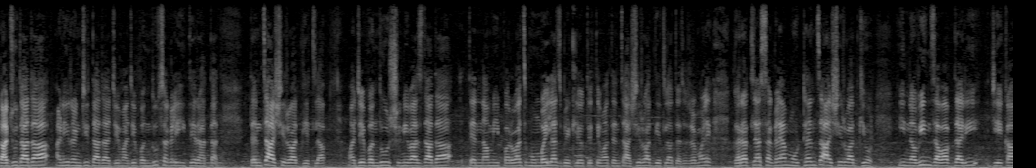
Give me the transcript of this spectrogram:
राजूदादा आणि रणजितदादा जे माझे बंधू सगळे इथे राहतात त्यांचा आशीर्वाद घेतला. माझे बंधू श्रीनिवास दादा त्यांना मी परवाच मुंबईलाच भेटले होते तेव्हा त्यांचा आशीर्वाद घेतला होता. त्याच्यामुळे घरातल्या सगळ्या मोठ्यांचा आशीर्वाद घेऊन ही नवीन जबाबदारी जी एका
